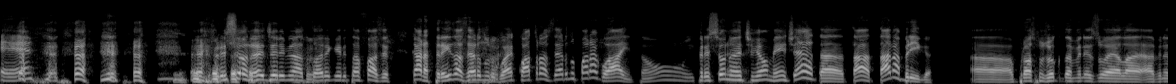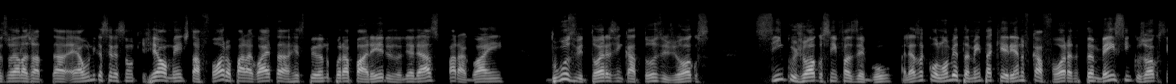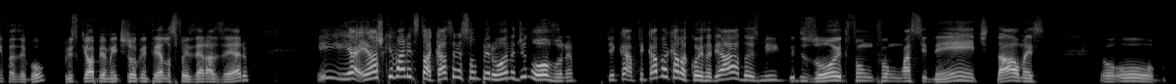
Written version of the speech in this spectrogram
É. é impressionante a eliminatória que ele está fazendo. Cara, 3 a 0 no Uruguai, 4 a 0 no Paraguai. Então, impressionante é. realmente. É, tá, tá, tá na briga. Uh, o próximo jogo da Venezuela, a Venezuela já tá, é a única seleção que realmente está fora. O Paraguai está respirando por aparelhos ali. Aliás, Paraguai, hein? Duas vitórias em 14 jogos cinco jogos sem fazer gol. Aliás, a Colômbia também está querendo ficar fora, né? também cinco jogos sem fazer gol, por isso que, obviamente, o jogo entre elas foi 0 a 0 E eu acho que vale destacar a seleção peruana de novo, né? Fica, ficava aquela coisa de, ah, 2018 foi um, foi um acidente e tal, mas o, o,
